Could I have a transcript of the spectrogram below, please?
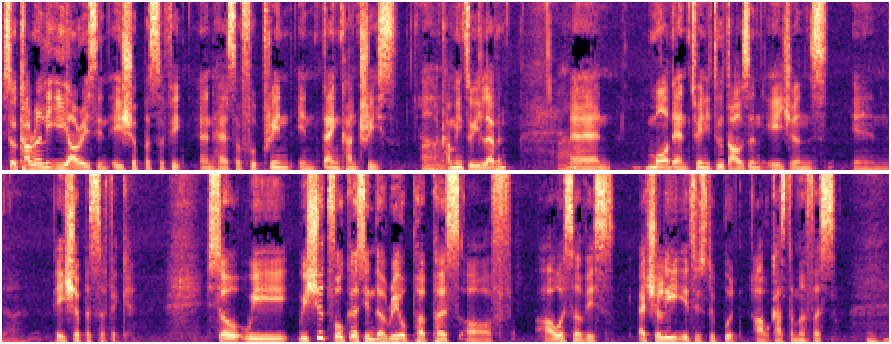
So currently, ER is in Asia Pacific and has a footprint in 10 countries, uh, coming to 11, and more than 22,000 agents in uh, Asia Pacific. So we, we should focus in the real purpose of our service. Actually, it is to put our customer 1st mm-hmm.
